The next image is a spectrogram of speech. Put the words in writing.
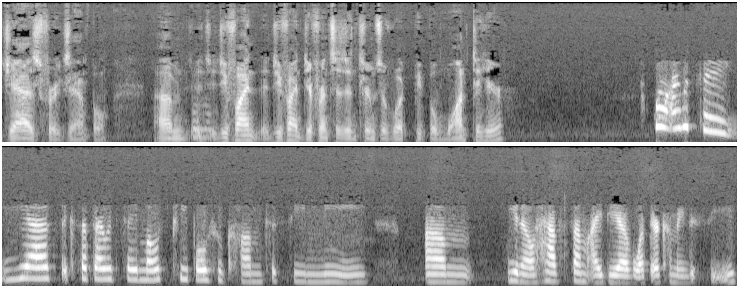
jazz, for example. Um, mm-hmm. Do you find do you find differences in terms of what people want to hear? Well, I would say yes, except I would say most people who come to see me, um, you know, have some idea of what they're coming to see.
